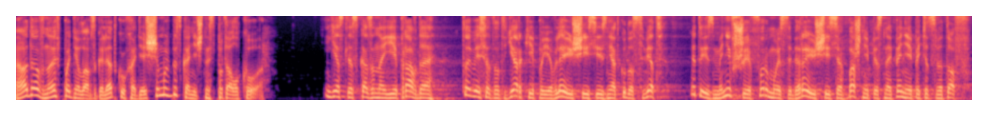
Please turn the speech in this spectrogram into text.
Ада вновь подняла взгляд к уходящему в бесконечность потолку. Если сказано ей правда, то весь этот яркий, появляющийся из ниоткуда свет — это изменившие форму и собирающиеся в башне песнопения пяти цветов.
